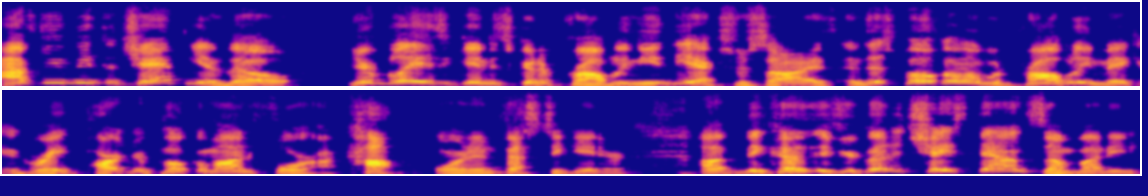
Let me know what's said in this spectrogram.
After you beat the champion, though, your Blaziken is going to probably need the exercise, and this Pokemon would probably make a great partner Pokemon for a cop or an investigator. Uh, because if you're going to chase down somebody,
